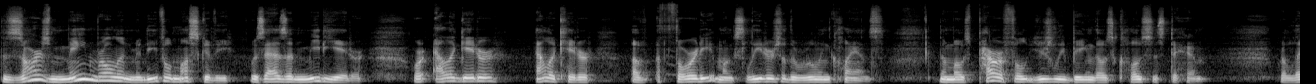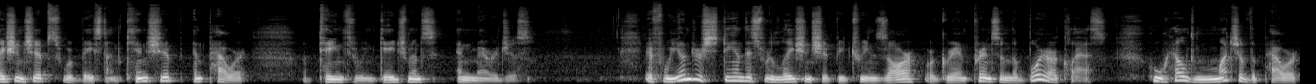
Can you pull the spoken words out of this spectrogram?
the Tsar's main role in medieval Muscovy was as a mediator or alligator, allocator of authority amongst leaders of the ruling clans, the most powerful usually being those closest to him. Relationships were based on kinship and power obtained through engagements and marriages. If we understand this relationship between Tsar or Grand Prince and the boyar class, who held much of the power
